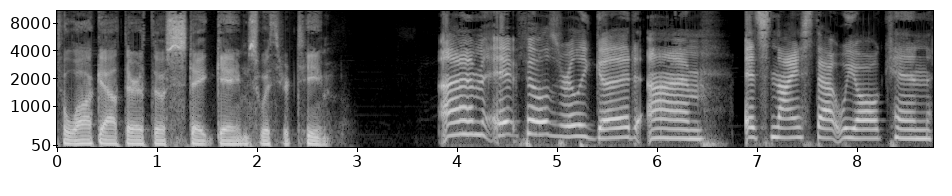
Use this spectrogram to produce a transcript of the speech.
to walk out there at those state games with your team? Um, it feels really good. Um, it's nice that we all can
